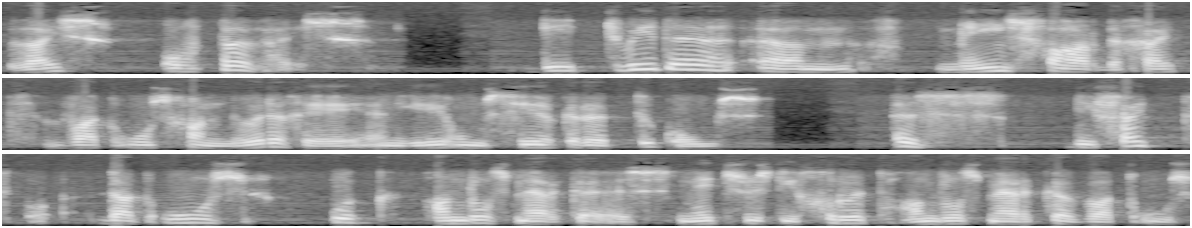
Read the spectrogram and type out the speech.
wys of bewys? Die tweede ehm um, mensvaardigheid wat ons gaan nodig hê in hierdie onsekere toekoms is die feit dat ons ook handelsmerke is net soos die groot handelsmerke wat ons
